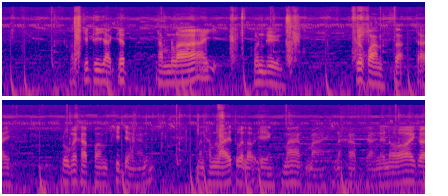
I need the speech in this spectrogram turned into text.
ๆ ความคิดที่อยากจะ ทำร้ายคนอื่น เพื่อความสะใจ รู้ไหมครับ ความคิดอย่างนั้น มันทำร้ายตัวเราเองมากมายนะครับ อย่างน้อยๆก็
